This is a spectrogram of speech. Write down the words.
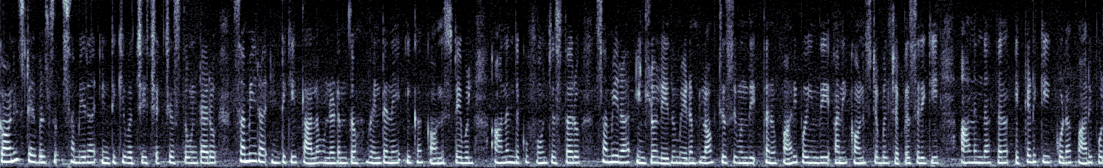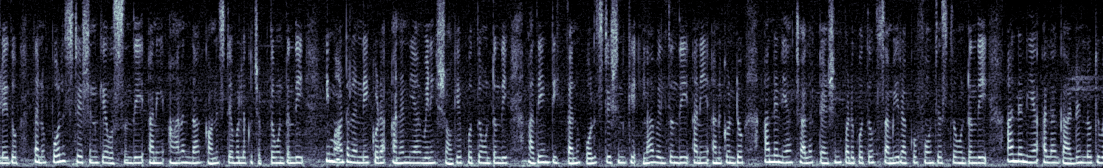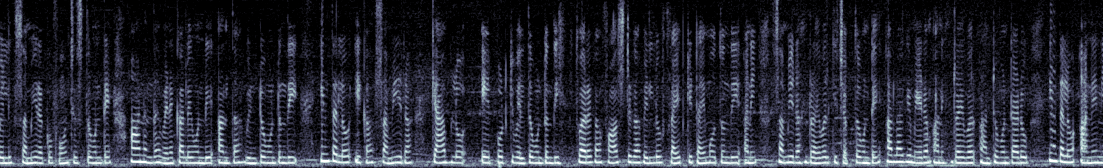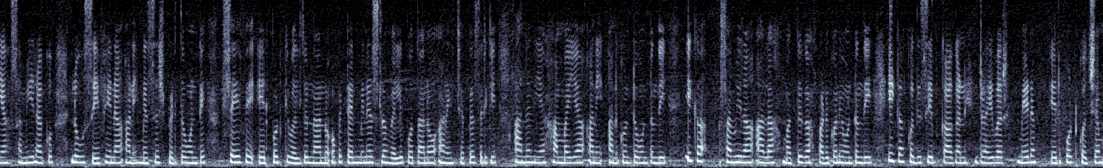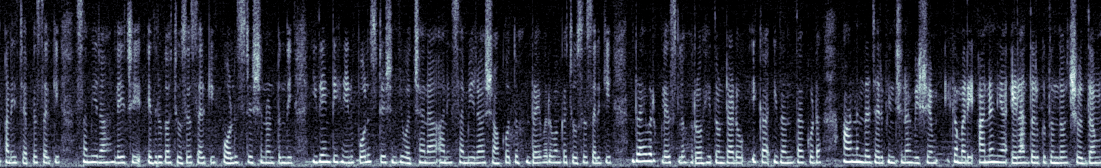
Constables Sameera ఇంటికి వచ్చి check చేస్తూ ఉంటారు. సమీర ఇంటికి తాళం ఉండడంతో వెంటనే ఇక కానిస్టేబుల్ ఆనందకు ఫోన్ చేస్తారు. సమీర ఇంట్లో లేదు మేడం లాక్ చేసి ఉంది. తను పారిపోయింది అని కానిస్టేబుల్ చెప్పేసరికి ఆనంద తను ఎక్కడికి కూడా పారిపోలేదు. తను పోలీస్ స్టేషన్కే వస్తుంది అని ఆనంద కానిస్టేబుల్లకు చెప్తూ ఉంటుంది. ఈ మాటలన్నీ కూడా అనన్య విని షాక్ అయిపోతూ ఉంటుంది. అదేంటి? తను పోలీస్ స్టేషన్కి ఎలా వెళ్తుంది? అని అనుకుంటూ అనన్య చాలా టెన్షన్ పడిపోతూ సమీరకు ఫోన్ చేస్తూ ఉంటుంది. అనన్య అలా గార్డెన్లోకి వెళ్ళి సమీరకు ఫోన్ చేస్తూ ఉంటే ఆనంద వెనకాలే ఉండి అంతా వింటూ ఉంటుంది. ఇంతలో ఇక సమీర క్యాబ్లో ఎయిర్పోర్ట్కి వెళ్తూ ఉంటుంది. త్వరగా ఫాస్ట్గా వెళ్ళు ఫ్లైట్కి టైం అవుతుంది అని సమీర డ్రైవర్కి చెప్తూ ఉంటే అలాగే మేడం అని డ్రైవర్ అంటూ ఉంటాడు. ఇంతలో అనన్య సమీరాకు నువ్వు సేఫేనా? అని మెసేజ్ పెడుతూ ఉంటే సేఫే ఎయిర్పోర్ట్కి వెళ్తున్నాను. ఒక టెన్ మినిట్స్లో వెళ్ళిపోతాను అని చెప్పేసరికి అనన్య అమ్మయ్య అని అనుకుంటూ ఉంటుంది. ఇక సమీర అలా మత్తుగా పడుకొని ఉంటుంది. ఇక కొద్దిసేపు కాగానే డ్రైవర్ మేడం ఎయిర్పోర్ట్కి వచ్చాం అని చెప్పేసరికి సమీర లేచి ఎదురుగా చూసేసరికి పోలీస్ స్టేషన్ ఉంటుంది. ఇదేంటి? నేను పోలీస్ స్టేషన్కి వచ్చానా? అని సమీర షాక్ అవుతూ డ్రైవర్ వంక చూసేసరికి డ్రైవర్ ప్లేస్లో రోహిత్ ఉంటాడు. ఇక ఇదంతా కూడా ఆనంద జరిపించిన విషయం. ఇక మరి అనన్య ఎలా దొరుకుతుందో చూద్దాం.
